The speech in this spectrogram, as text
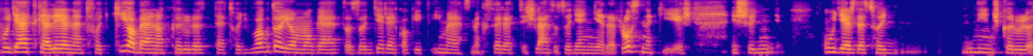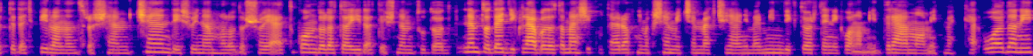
hogy át kell élned, hogy kiabálnak körülötted, hogy vagdalja magát az a gyerek, akit imádsz, meg szeretsz, és látod, hogy ennyire rossz neki, és, és hogy úgy érzed, hogy nincs körülötted egy pillanatra sem csend, és hogy nem hallod a saját gondolataidat, és nem tudod, nem tudod egyik lábadat a másik után rakni, meg semmit sem megcsinálni, mert mindig történik valami dráma, amit meg kell oldani,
